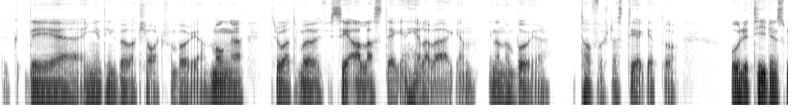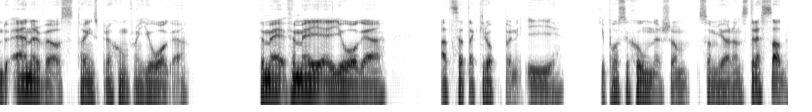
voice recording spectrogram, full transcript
Det, det är ingenting du behöver vara klart från början. Många tror att de behöver se alla stegen hela vägen innan de börjar ta första steget. Och, och under tiden som du är nervös, ta inspiration från yoga. För mig, för mig är yoga att sätta kroppen i, i positioner som, som gör en stressad.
